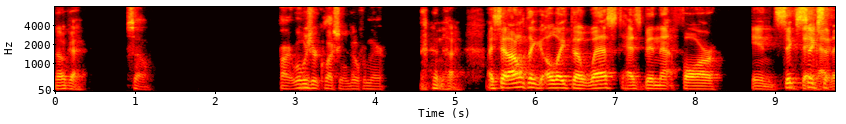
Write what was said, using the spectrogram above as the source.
Okay. So all right. What was your question? We'll go from there. no, I said I don't think Olathe the West has been that far in six A. Six They?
